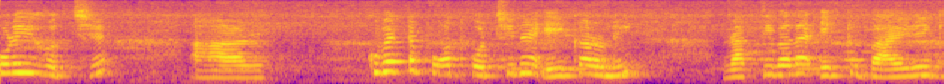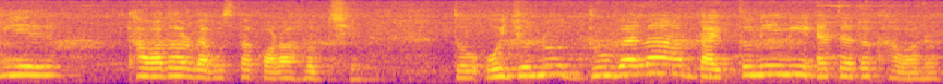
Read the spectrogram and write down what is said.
করেই হচ্ছে। আর খুব একটা পথ করছি না এই কারণেই রাত্রিবেলা একটু বাইরে গিয়ে খাওয়া দাওয়ার ব্যবস্থা করা হচ্ছে। তো ওই জন্য দুবেলা আর দায়িত্ব নিয়ে নিই এত এত খাওয়ানোর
